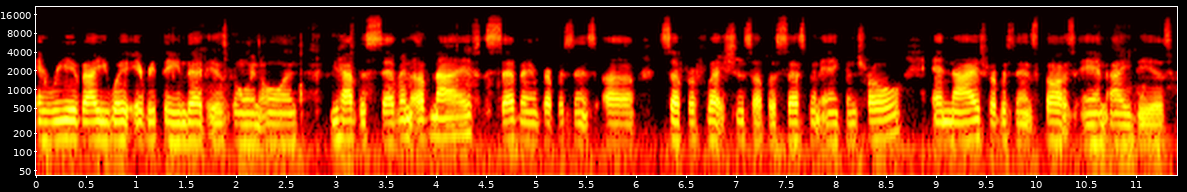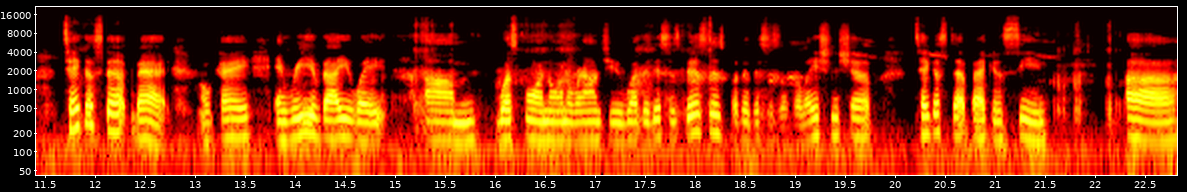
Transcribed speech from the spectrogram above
and reevaluate everything that is going on. You have the Seven of Knives. Seven represents uh, self-reflection, self-assessment, and control. And Knives represents thoughts and ideas. Take a step back, okay, and reevaluate um, what's going on around you, whether this is business, whether this is a relationship. Take a step back and see uh,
